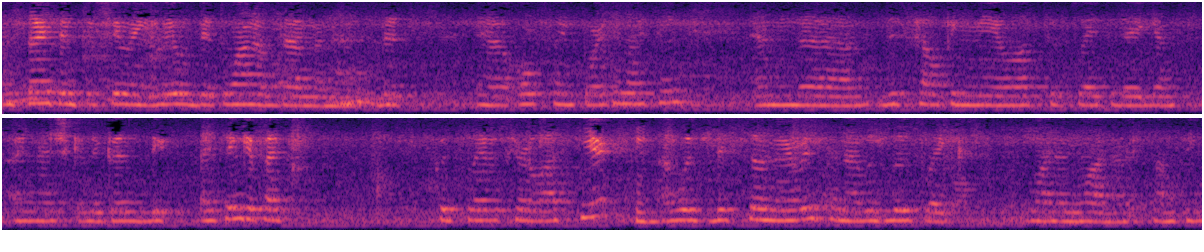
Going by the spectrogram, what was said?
I'm starting to feeling a little bit one of them and that's uh, also important I think. And uh, this helping me a lot to play today against Agnieszka because be- I think if I could play with her last year, I would be so nervous and I would lose like one and one or something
